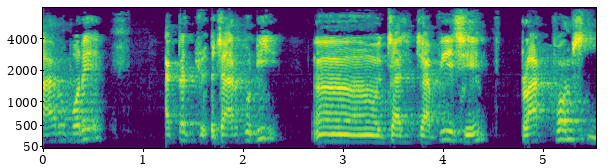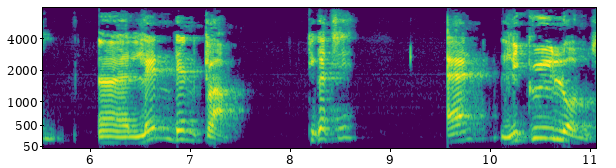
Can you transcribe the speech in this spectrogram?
কার উপরে একটা চার কোটি চাপিয়েছে প্ল্যাটফর্মস লেনদেন ক্লাব ঠিক আছে? And liquid loans,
